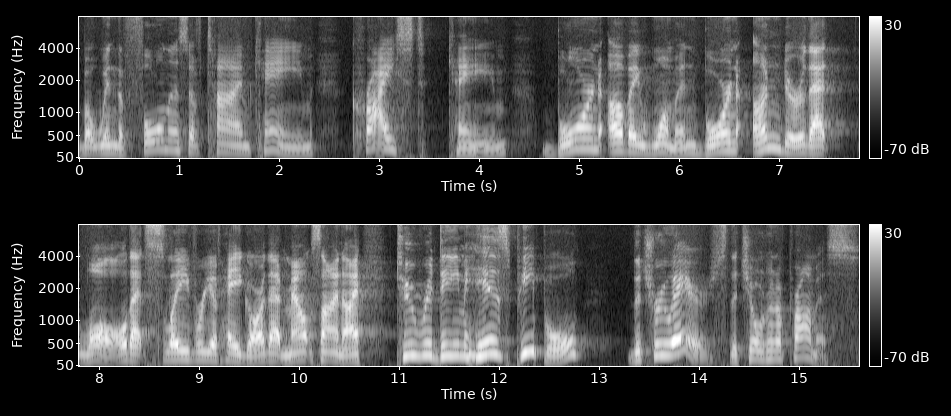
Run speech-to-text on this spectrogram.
But when the fullness of time came, Christ came, born of a woman, born under that law, that slavery of Hagar, that Mount Sinai, to redeem his people, the true heirs, the children of promise,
